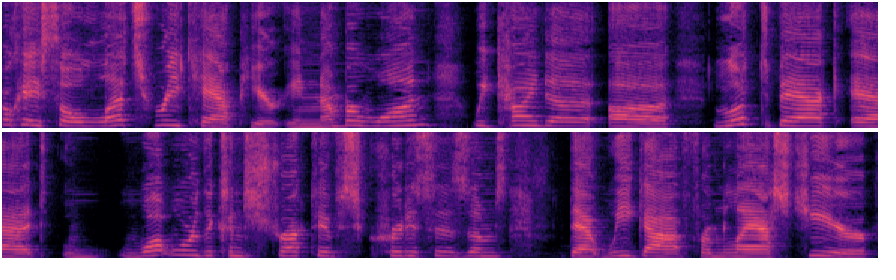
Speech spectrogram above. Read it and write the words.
Okay, so let's recap here. In number one, we kind of uh, looked back at what were the constructive criticisms that we got from last year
